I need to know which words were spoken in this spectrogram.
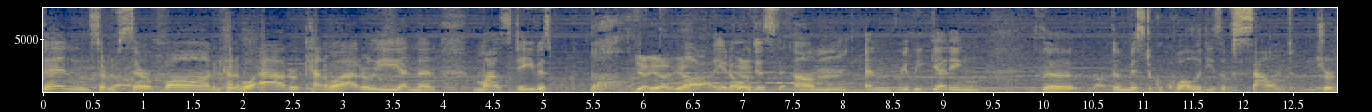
then sort of Sarah Vaughan, Cannonball, Adder, Cannonball Adderley, and then Miles Davis Yeah, yeah, yeah. uh, you know, Yeah. just um, and really getting the the mystical qualities of sound, sure.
